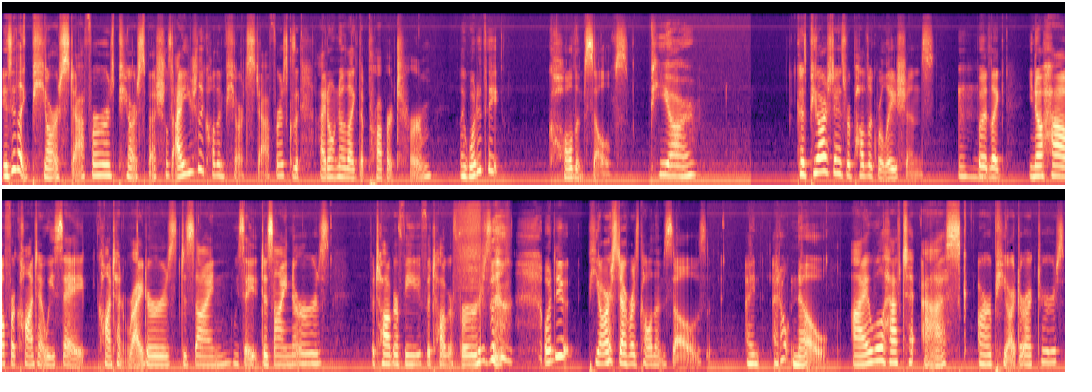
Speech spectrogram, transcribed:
Is it like PR staffers, PR specialists? I usually call them PR staffers because I don't know like the proper term. Like, what do they call themselves? PR. Because PR stands for public relations. Mhm. But like, you know how for content we say content writers, design, we say designers, photography, photographers. what do PR staffers call themselves? I I don't know. I will have to ask our PR directors.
